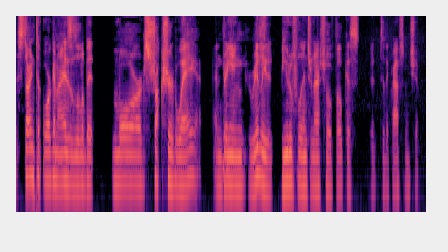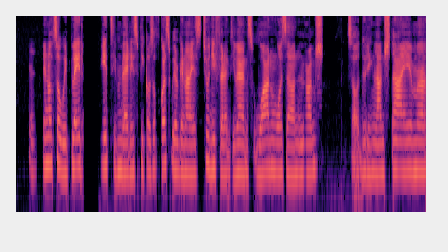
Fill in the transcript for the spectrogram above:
starting to organize a little bit more structured way and mm-hmm. bringing really beautiful international focus to, to the craftsmanship. Yeah. And also we played it in Venice because of course we organized two different events. One was a lunch so during lunchtime, uh,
